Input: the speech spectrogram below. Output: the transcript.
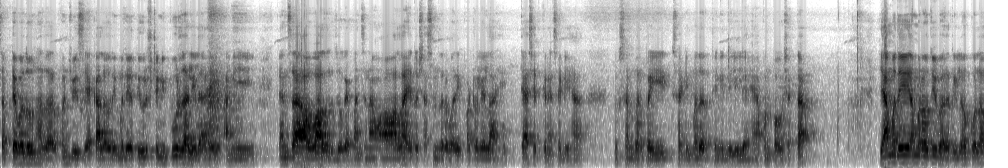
सप्टेंबर दोन हजार पंचवीस या कालावधीमध्ये अतिवृष्टीने पूर झालेला आहे आणि त्यांचा अहवाल जो काय पंचनामा अहवाल आहे तो शासन दरबारी पाठवलेला आहे. त्या शेतकऱ्यांसाठी हा नुकसान भरपाईसाठी मदत त्यांनी दिलेली आहे. आपण पाहू शकता. यामध्ये अमरावती विभागातील अकोला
